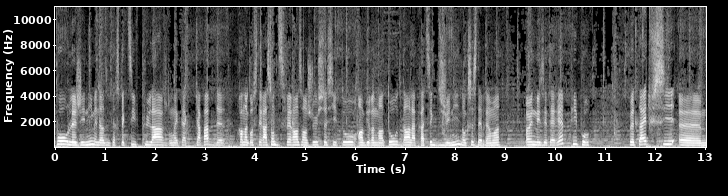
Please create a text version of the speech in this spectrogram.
pour le génie, mais dans une perspective plus large. Donc, être capable de prendre en considération différents enjeux sociétaux, environnementaux dans la pratique du génie. Donc, ça, c'était vraiment un de mes intérêts. Puis, pour peut-être aussi euh,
